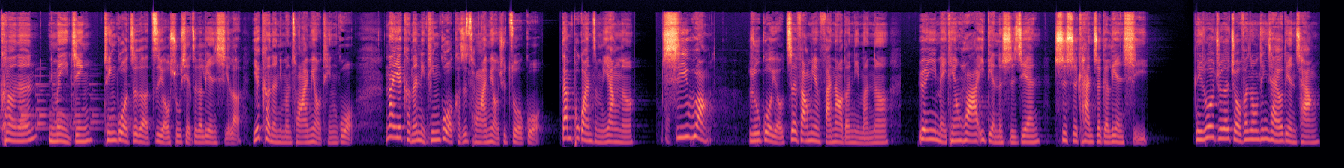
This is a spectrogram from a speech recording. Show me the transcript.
可能你们已经听过这个自由书写这个练习了，也可能你们从来没有听过。那也可能你听过，可是从来没有去做过。但不管怎么样呢，希望如果有这方面烦恼的你们呢，愿意每天花一点的时间试试看这个练习。你如果觉得九分钟听起来有点长，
